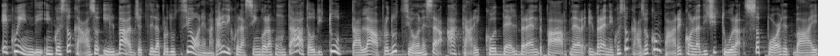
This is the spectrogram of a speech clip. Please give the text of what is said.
e quindi in questo caso il budget della produzione, magari di quella singola puntata o di tutta la produzione sarà a carico del brand partner. Il brand in questo caso compare con la dicitura supported by.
